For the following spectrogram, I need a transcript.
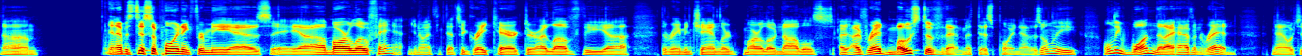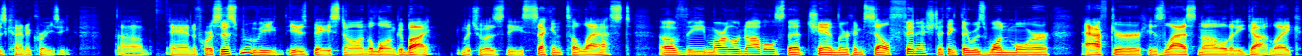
um, and it was disappointing for me as a uh, Marlowe fan. You know, I think that's a great character. I love the uh, the Raymond Chandler Marlowe novels. I, I've read most of them at this point now. There's only only one that I haven't read now, which is kind of crazy. Um, and of course, this movie is based on The Long Goodbye, which was the second to last of the Marlowe novels that Chandler himself finished. I think there was one more after his last novel that he got like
